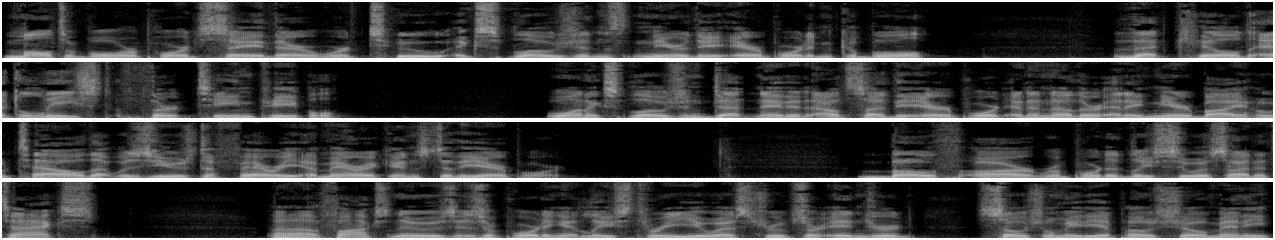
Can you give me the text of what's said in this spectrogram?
multiple reports say there were two explosions near the airport in Kabul that killed at least 13 people. One explosion detonated outside the airport and another at a nearby hotel that was used to ferry Americans to the airport. Both are reportedly suicide attacks. Uh, Fox News is reporting at least three U.S. troops are injured. Social media posts show many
